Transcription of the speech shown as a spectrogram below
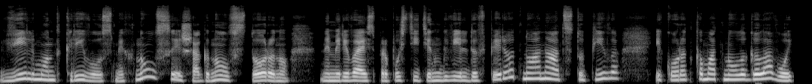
Вильмунд криво усмехнулся и шагнул в сторону, намереваясь пропустить Ингвильду вперед, но она отступила и коротко мотнула головой.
